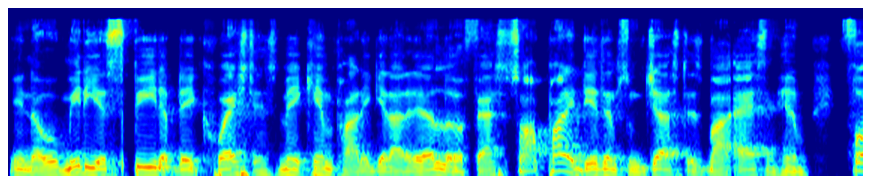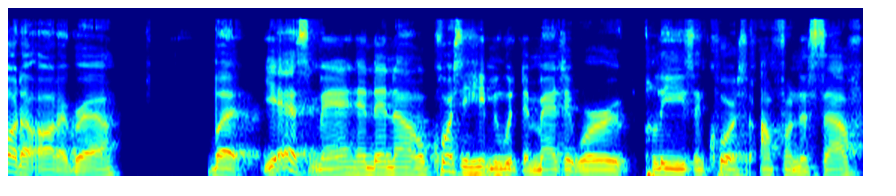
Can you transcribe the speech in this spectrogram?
you know media speed up their questions, make him probably get out of there a little faster. So I probably did him some justice by asking him for the autograph. But yes, man. And then uh, of course he hit me with the magic word, please. And of course I'm from the south.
